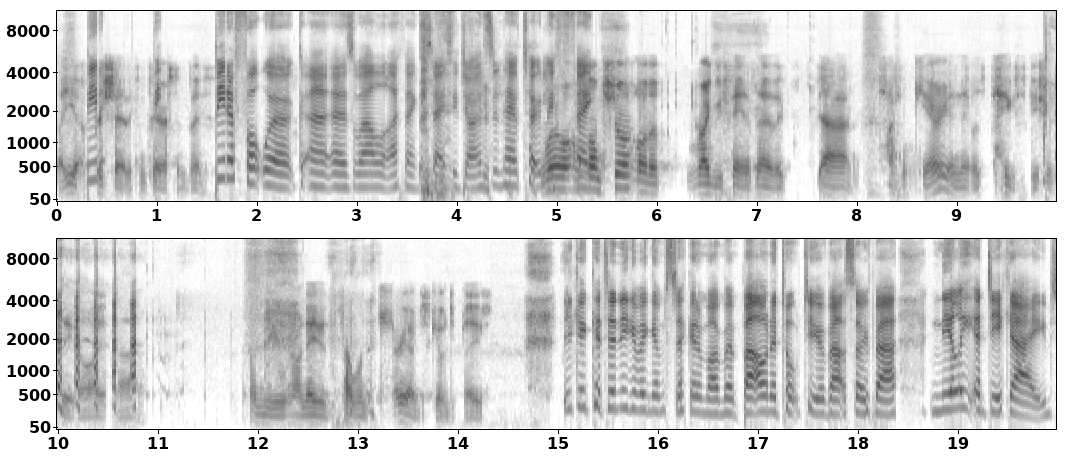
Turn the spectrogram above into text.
but yeah, better, appreciate the comparison, Beaver. Better footwork uh, as well. I think Stacey Jones didn't have two well, left feet. I'm sure a lot of rugby fans know the uh, tuck and carry, and that was Beaver's specialty. I, uh, I knew when I needed someone to carry, I just give it to Beaver you can continue giving him stick in a moment, but I want to talk to you about Super. Nearly a decade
